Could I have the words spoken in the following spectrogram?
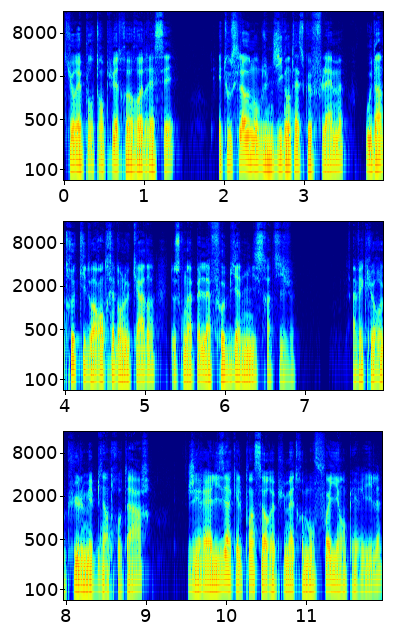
qui auraient pourtant pu être redressées, et tout cela au nom d'une gigantesque flemme ou d'un truc qui doit rentrer dans le cadre de ce qu'on appelle la phobie administrative. Avec le recul, mais bien trop tard, j'ai réalisé à quel point ça aurait pu mettre mon foyer en péril,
